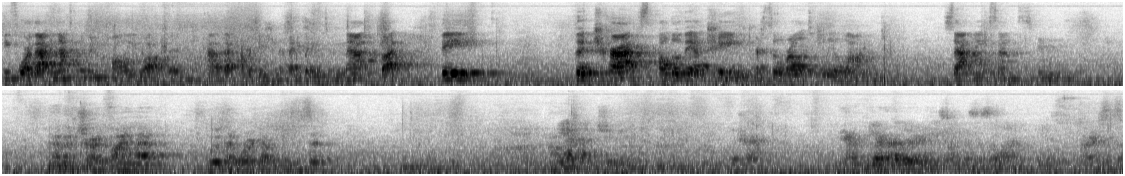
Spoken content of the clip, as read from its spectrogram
before that, and that's when we would call you up and have that conversation if anybody's doing that, but they, the tracks, although they have changed, are still relatively aligned. Does that make sense? And I'm gonna try to find that, where's that word out, is this it? Huh? Yeah, that should be the track. Yeah. the You're earlier grade. in this one, this is the one. Sorry, is this?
